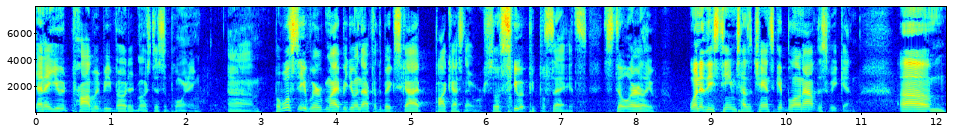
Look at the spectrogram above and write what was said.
NAU would probably be voted most disappointing. Um, but we'll see. We might be doing that for the Big Sky Podcast Network. So we'll see what people say. It's still early. One of these teams has a chance to get blown out this weekend. Um,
